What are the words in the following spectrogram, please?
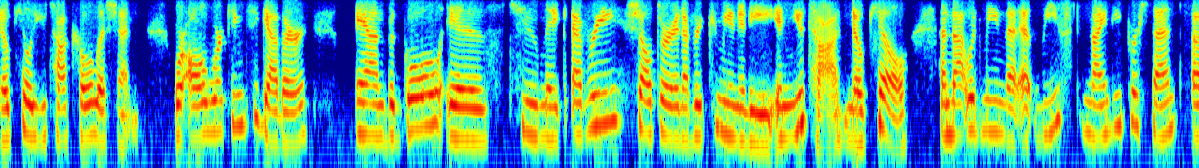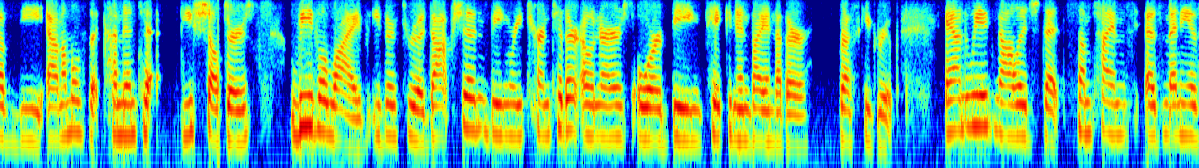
No Kill Utah Coalition. We're all working together, and the goal is to make every shelter in every community in Utah no kill. And that would mean that at least 90% of the animals that come into these shelters leave alive, either through adoption, being returned to their owners, or being taken in by another rescue group. And we acknowledge that sometimes as many as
